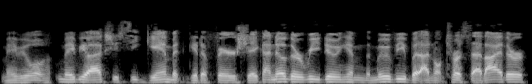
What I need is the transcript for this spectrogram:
maybe we'll maybe I'll actually see Gambit get a fair shake. I know they're redoing him in the movie, but I don't trust that either.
